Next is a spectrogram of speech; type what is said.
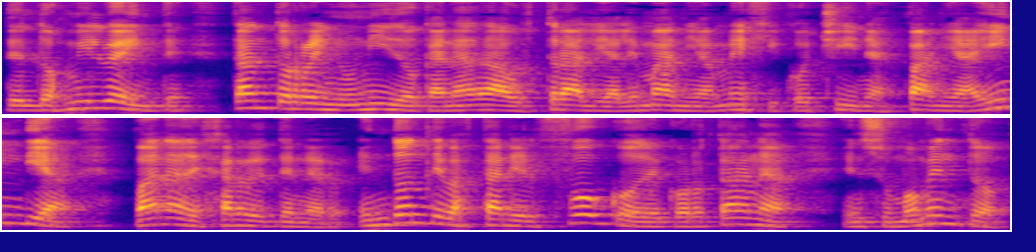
del 2020, tanto Reino Unido, Canadá, Australia, Alemania, México, China, España e India van a dejar de tener. ¿En dónde va a estar el foco de Cortana en su momento?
